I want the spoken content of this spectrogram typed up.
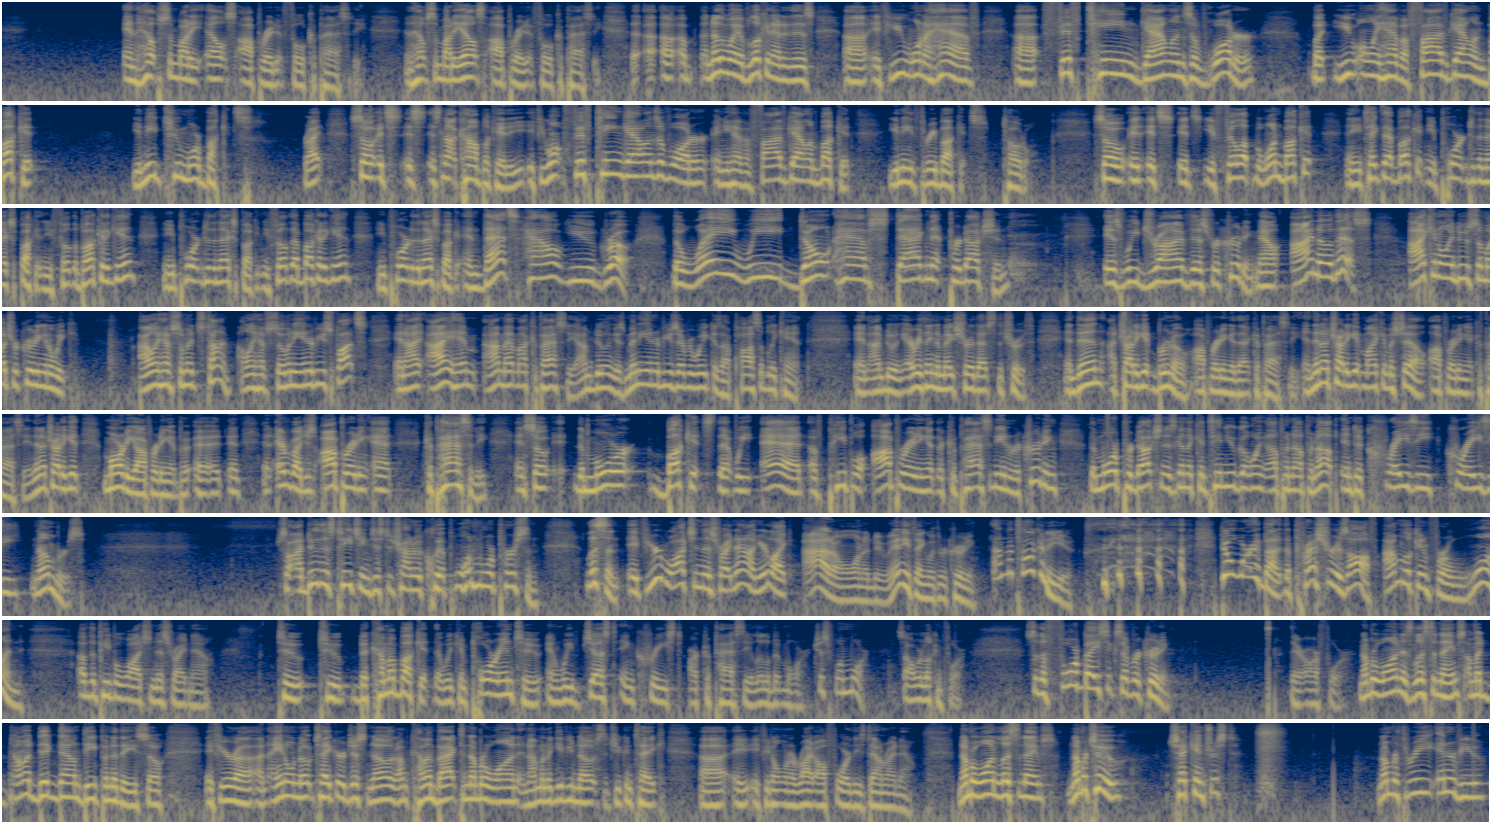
and help somebody else operate at full capacity and help somebody else operate at full capacity. Uh, uh, another way of looking at it is uh, if you want to have uh, 15 gallons of water, but you only have a five gallon bucket, you need two more buckets, right? So it's, it's, it's not complicated. If you want 15 gallons of water and you have a five gallon bucket, you need three buckets total. So it, it's, it's, you fill up the one bucket and you take that bucket and you pour it into the next bucket. And you fill the bucket again and you pour it into the next bucket. And you fill that bucket again and you pour it to the next bucket. And that's how you grow. The way we don't have stagnant production is we drive this recruiting. Now i know this. I can only do so much recruiting in a week. I only have so much time. I only have so many interview spots, and I, I am I'm at my capacity. I'm doing as many interviews every week as I possibly can and I'm doing everything to make sure that's the truth. And then I try to get Bruno operating at that capacity. And then I try to get Mike and Michelle operating at capacity. And then I try to get Marty operating at, at and, and everybody just operating at capacity. And so eh, the more buckets that we add of people operating at their capacity and recruiting, the more production is going to continue going up and up and up into crazy, crazy numbers. So I do this teaching just to try to equip one more person. Listen, if you're watching this right now and you're like, I don't want to do anything with recruiting, I'm not talking to you. don't worry about it. The pressure is off. I'm looking for one of the people watching this right now to to become a bucket that we can pour into and we've just increased our capacity a little bit more. Just one more. That's all we're looking for. So the four basics of recruiting. There are four. Number one is list of names. I'm going I'm to dig down deep into these. So if you're a, an anal note taker, just know that I'm coming back to number one, and I'm going to give you notes that you can take uh, if you don't want to write all four of these down right now. Number one, list of names. Number two, check interest. Number three, interview.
